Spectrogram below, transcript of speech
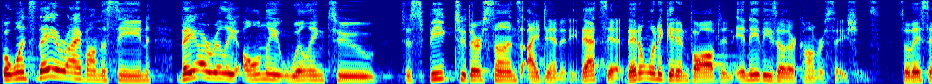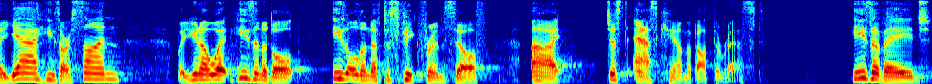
But once they arrive on the scene, they are really only willing to, to speak to their son's identity. That's it. They don't want to get involved in any of these other conversations. So they say, yeah, he's our son, but you know what? He's an adult. He's old enough to speak for himself. Uh, just ask him about the rest. He's of age,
